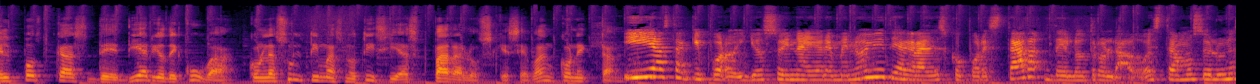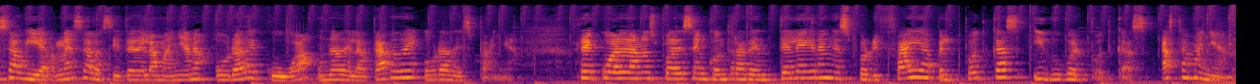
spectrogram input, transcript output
el podcast de Diario de Cuba con las últimas noticias para los que se van conectando. Y hasta aquí por hoy. Yo soy Nayare Menoyo y te agradezco por estar del otro lado. Estamos de lunes a viernes a las 7 de la mañana, hora de Cuba, una de la tarde, hora de España. Recuerda, nos puedes encontrar en Telegram, Spotify, Apple Podcast y Google Podcast. Hasta mañana.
